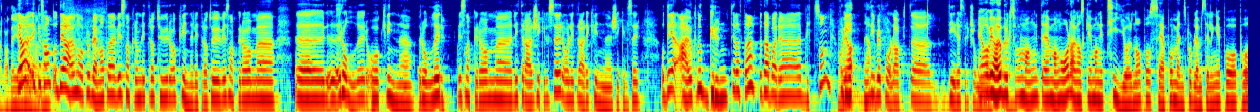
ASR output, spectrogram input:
Eller Ja, de jo, men ikke sant? Og det er jo noe av problemet at eh, vi snakker om litteratur og kvinnelitteratur. Vi snakker om eh, eh, roller og kvinneroller. Vi snakker om eh, litterære skikkelser og litterære kvinneskikkelser. Og det er jo ikke noen grunn til dette. men Det er bare blitt sånn. Fordi har- ja. de blir pålagt uh, de restriksjonene. Ja, og vi har jo brukt for mange, det mange år, da, ganske mange tiår nå, på å se på menns problemstillinger på, på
